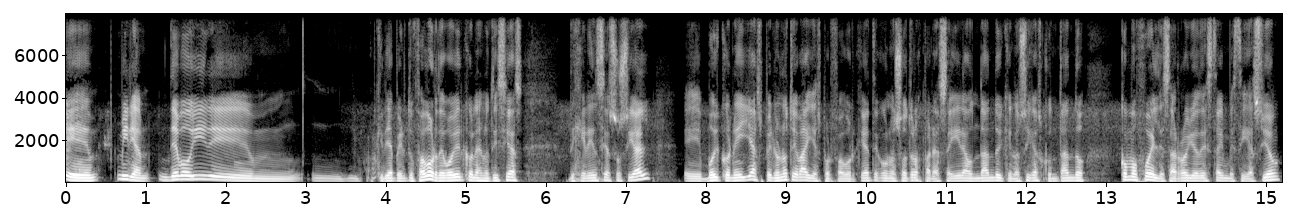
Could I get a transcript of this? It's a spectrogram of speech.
eh, Miriam, debo ir, eh, mm, quería pedir tu favor, debo ir con las noticias de gerencia social. Eh, voy con ellas, pero no te vayas, por favor, quédate con nosotros para seguir ahondando y que nos sigas contando cómo fue el desarrollo de esta investigación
